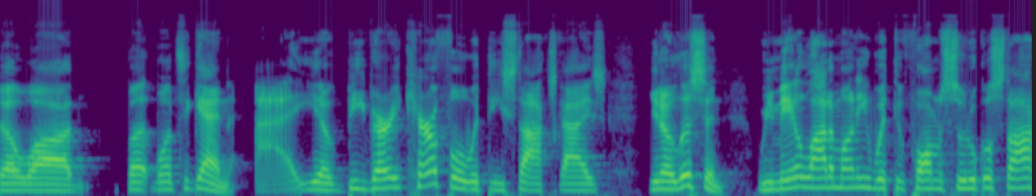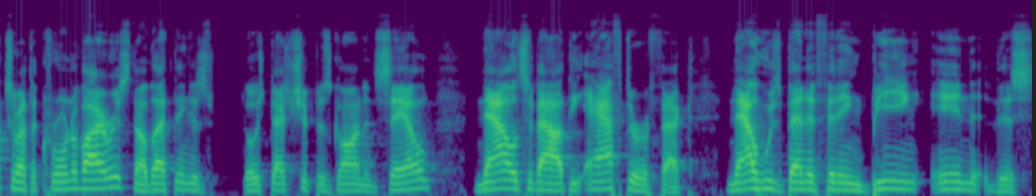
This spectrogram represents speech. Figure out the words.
So, uh, but once again, I, you know, be very careful with these stocks, guys. You know, listen, We made a lot of money with the pharmaceutical stocks about the coronavirus. Now that thing is those that ship has gone and sailed. Now it's about the after effect. Now who's benefiting being in this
